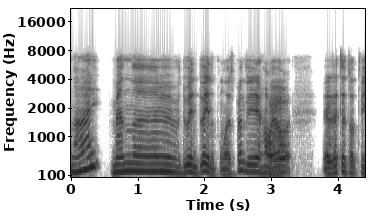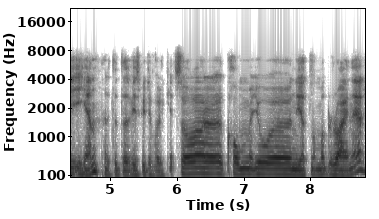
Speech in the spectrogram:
Nei. Men øh, du, er, du er inne på noe, Espen. Vi har jo Rett etter at vi igjen rett etter at vi spilte i forrige, så kom jo øh, nyheten om at Ryanair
